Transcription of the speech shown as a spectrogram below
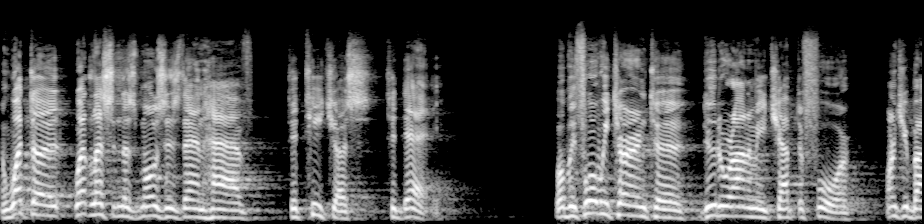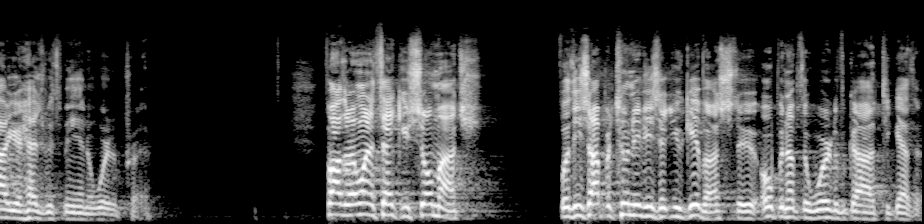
And what, the, what lesson does Moses then have to teach us today? Well, before we turn to Deuteronomy chapter 4, why don't you bow your heads with me in a word of prayer? Father, I want to thank you so much for these opportunities that you give us to open up the Word of God together,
